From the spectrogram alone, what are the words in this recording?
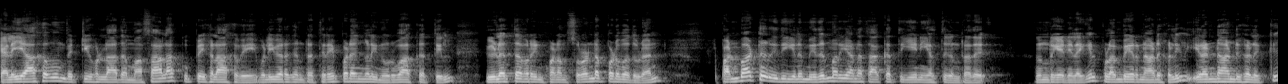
கலையாகவும் வெற்றி கொள்ளாத மசாலா குப்பைகளாகவே வெளிவருகின்ற திரைப்படங்களின் உருவாக்கத்தில் இழத்தவரின் பணம் சுரண்டப்படுவதுடன் பண்பாட்டு ரீதியிலும் எதிர்மறையான தாக்கத்தையே நிகழ்த்துகின்றது இன்றைய நிலையில் புலம்பெயர் நாடுகளில் இரண்டு ஆண்டுகளுக்கு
